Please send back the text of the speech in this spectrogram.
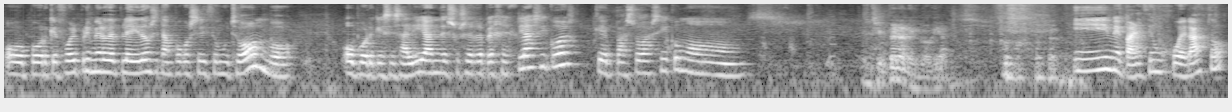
o porque fue el primero de Play 2 y tampoco se hizo mucho hombo, o porque se salían de sus RPGs clásicos, que pasó así como... Sin pena ni gloria. Y me parece un juegazo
